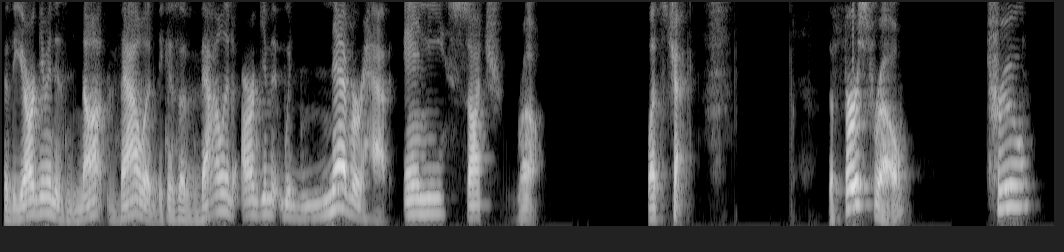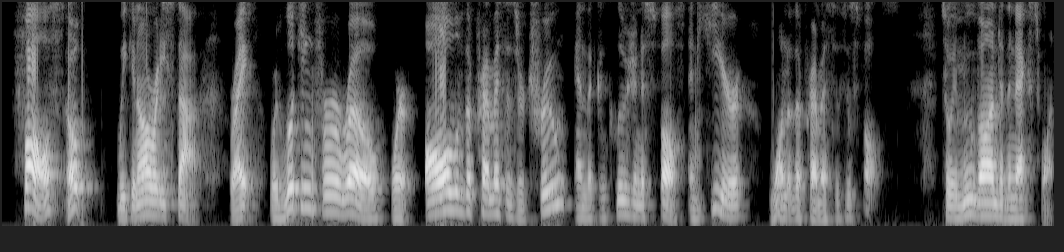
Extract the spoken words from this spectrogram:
that the argument is not valid because a valid argument would never have any such row. Let's check. The first row, true, false. Oh, we can already stop, right? We're looking for a row where all of the premises are true and the conclusion is false. And here, one of the premises is false. So we move on to the next one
